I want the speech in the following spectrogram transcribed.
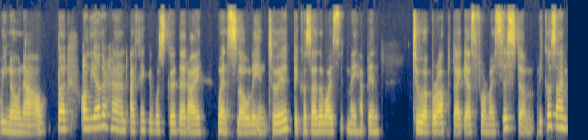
we know now. But on the other hand i think it was good that i went slowly into it because otherwise it may have been too abrupt i guess for my system because i'm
